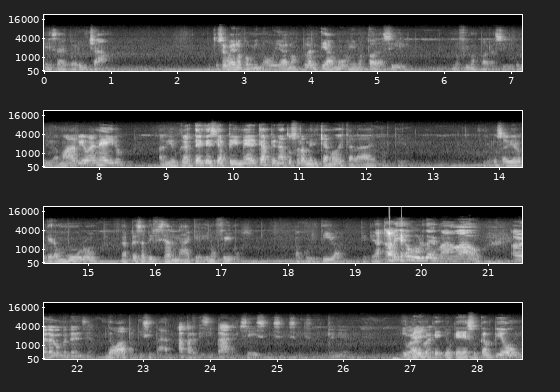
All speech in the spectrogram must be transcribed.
en esa época, era un chamo. Entonces, bueno, con mi novia nos planteamos irnos para Brasil. Nos fuimos para Brasil. Cuando llegamos a Río de Janeiro, había un cartel que decía primer campeonato suramericano de escalada deportiva. No sabía lo que era un muro, una presa artificial, nada que. Y nos fuimos para Curitiba, que queda todavía burda de más abajo. A ver la competencia. No, a participar. A participar. Sí, sí, sí, sí. sí. ¿Qué nivel? Y Bueno, bueno, yo, pues. yo quedé subcampeón.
